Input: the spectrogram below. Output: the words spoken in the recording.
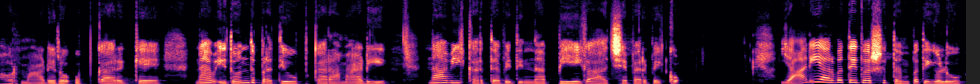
ಅವ್ರು ಮಾಡಿರೋ ಉಪಕಾರಕ್ಕೆ ನಾವು ಇದೊಂದು ಪ್ರತಿ ಉಪಕಾರ ಮಾಡಿ ನಾವು ಈ ಕರ್ತವ್ಯದಿಂದ ಬೇಗ ಆಚೆ ಬರಬೇಕು. ಯಾರೀ ಅರವತ್ತೈದು ವರ್ಷದ ದಂಪತಿಗಳು,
